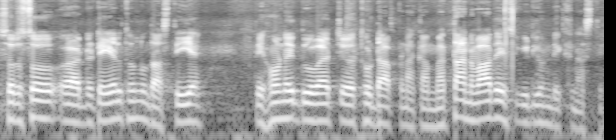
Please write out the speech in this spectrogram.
ਸੋ ਦੋਸਤੋ ਡਿਟੇਲ ਤੁਹਾਨੂੰ ਦੱਸਤੀ ਹੈ। ਤੇ ਹੁਣ ਇਹ ਦੋ ਬਾਅਦ ਚ ਤੁਹਾਡਾ ਆਪਣਾ ਕੰਮ ਹੈ। ਧੰਨਵਾਦ ਇਸ ਵੀਡੀਓ ਨੂੰ ਦੇਖਣ ਵਾਸਤੇ।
